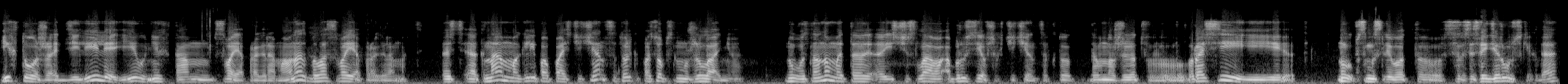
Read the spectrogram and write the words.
их тоже отделили, и у них там своя программа. А у нас была своя программа. То есть э, к нам могли попасть чеченцы только по собственному желанию. Ну, в основном это э, из числа обрусевших чеченцев, кто давно живет в России, и, ну, в смысле, вот э, среди русских, да,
